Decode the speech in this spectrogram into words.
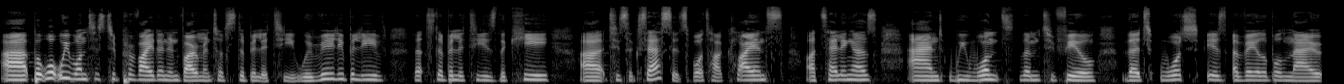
Uh, but what we want is to provide an environment of stability. We really believe that stability is the key uh, to success. It's what our clients are telling us, and we want them to feel that what is available now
